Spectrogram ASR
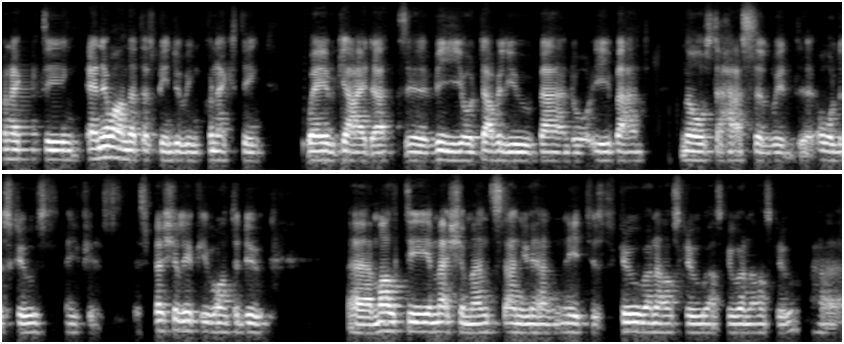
connecting anyone that has been doing connecting waveguide at uh, V or W band or E band knows the hassle with uh, all the screws, if you, especially if you want to do uh, multi measurements and you have, need to screw and unscrew and screw and unscrew. Uh,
